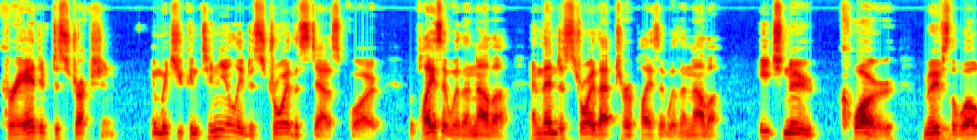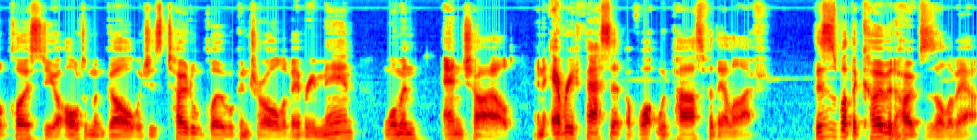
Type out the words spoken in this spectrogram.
creative destruction, in which you continually destroy the status quo, replace it with another, and then destroy that to replace it with another. Each new quo moves the world closer to your ultimate goal, which is total global control of every man, woman, and child, and every facet of what would pass for their life. This is what the COVID hoax is all about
